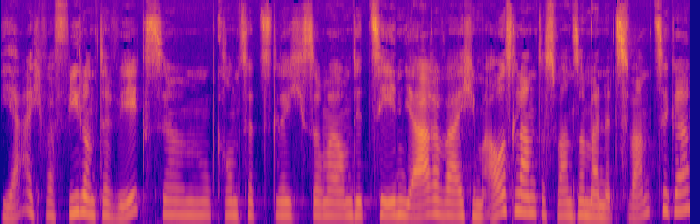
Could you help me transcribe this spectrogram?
Ja, ich war viel unterwegs. Ähm, grundsätzlich so mal um die zehn Jahre war ich im Ausland. Das waren so meine Zwanziger.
